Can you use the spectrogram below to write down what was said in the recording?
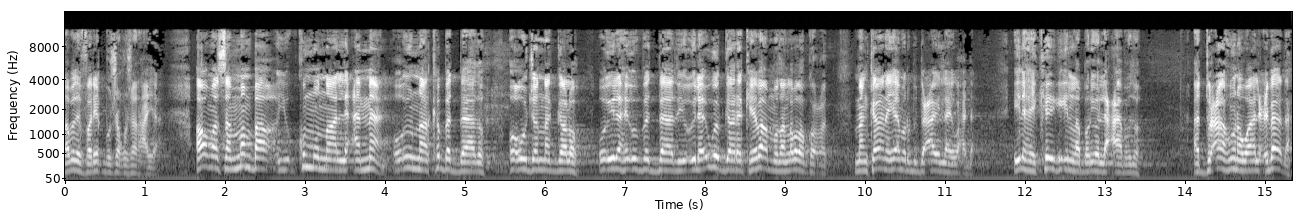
labadii fariiq buu sheeku sharxaya aw mase man baa ku mudnaan liammaan oo inuu naar ka badbaado oo uu janno galo oo ilaahay u badbaadiyo o ilahay u gargaaro mudan labada kooxood man kaana ya'muru biducaaءi illahi waxda ilahay keligii in la baryo la caabudo adducaa huna waa alcibaada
